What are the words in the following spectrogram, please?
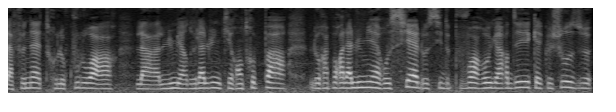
la fenêtre, le couloir, la lumière de la lune qui rentre pas, le rapport à la lumière, au ciel aussi, de pouvoir regarder quelque chose,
